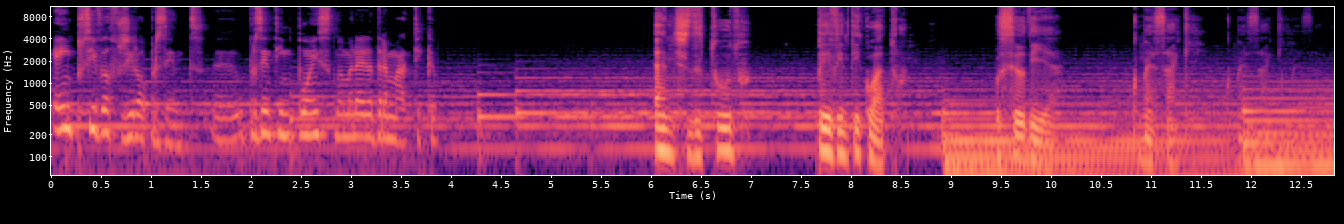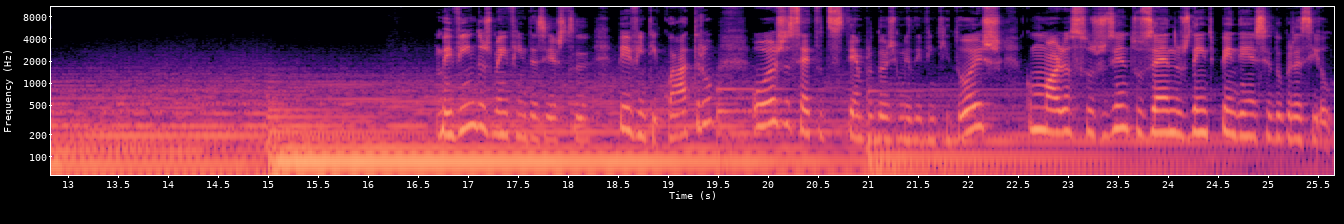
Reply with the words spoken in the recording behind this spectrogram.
é impossível fugir ao presente. Eh, o presente impõe-se de uma maneira dramática. Antes de tudo, P24. O seu dia começa aqui, começa aqui. Bem-vindos, bem-vindas a este P24. Hoje, 7 de setembro de 2022, comemoram-se os 200 anos da independência do Brasil.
